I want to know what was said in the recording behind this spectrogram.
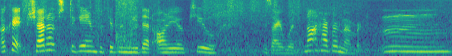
Okay, shout out to the game for giving me that audio cue because I would not have remembered. Mm,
